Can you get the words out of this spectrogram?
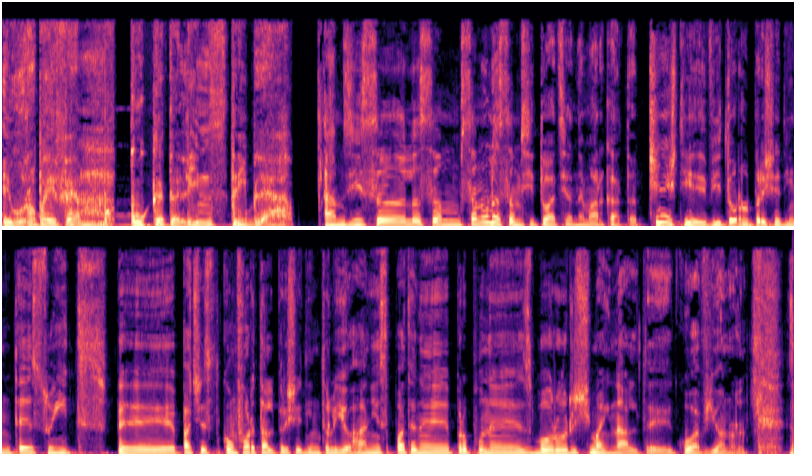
Europa FM cu Cătălin Striblea am zis să lăsăm, să nu lăsăm situația nemarcată. Cine știe, viitorul președinte, suit pe acest confort al președintelui Iohannis, poate ne propune zboruri și mai înalte cu avionul. 0372069599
